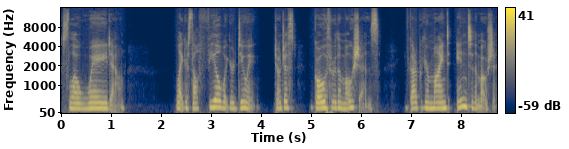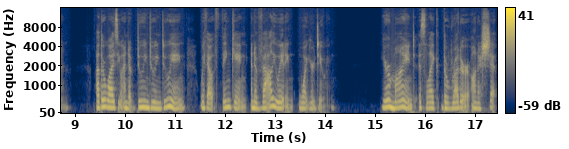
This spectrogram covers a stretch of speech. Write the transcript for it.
slow way down. Let yourself feel what you're doing. Don't just go through the motions. You've got to put your mind into the motion. Otherwise, you end up doing, doing, doing without thinking and evaluating what you're doing. Your mind is like the rudder on a ship.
